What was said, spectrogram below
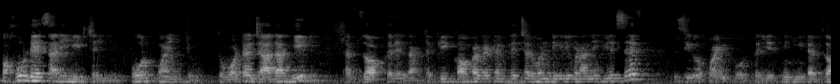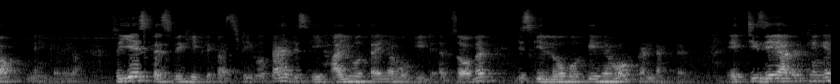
बहुत ढेर सारी हीट चाहिए 4.2 तो वाटर ज़्यादा हीट एब्जॉर्ब करेगा, जबकि कॉपर का टेम्परेचर वन डिग्री बढ़ाने के लिए सिर्फ़ 0.4 तो ये इतनी हीट एब्जॉर्ब नहीं करेगा। तो ये स्पेसिफिक हीट कैपेसिटी होता है, जिसकी हाई होता है या वो हीट एब्जॉर्बर जिसकी लो होती है वो कंडक्टर एक चीज़ ये याद रखेंगे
